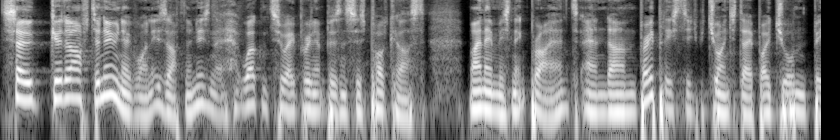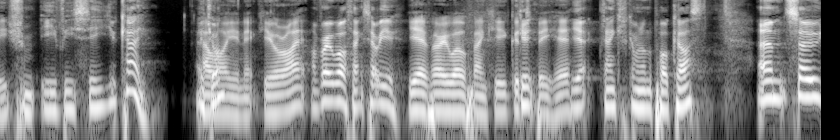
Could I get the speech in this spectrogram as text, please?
So, good afternoon, everyone. It is afternoon, isn't it? Welcome to a Brilliant Businesses podcast. My name is Nick Bryant, and I'm very pleased to be joined today by Jordan Beech from EVC UK. Hey, How John. are you, Nick? You all right? I'm very well, thanks. How are you? Yeah, very well, thank you. Good, to be here. Yeah, thank you for coming on the podcast. Um, so,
